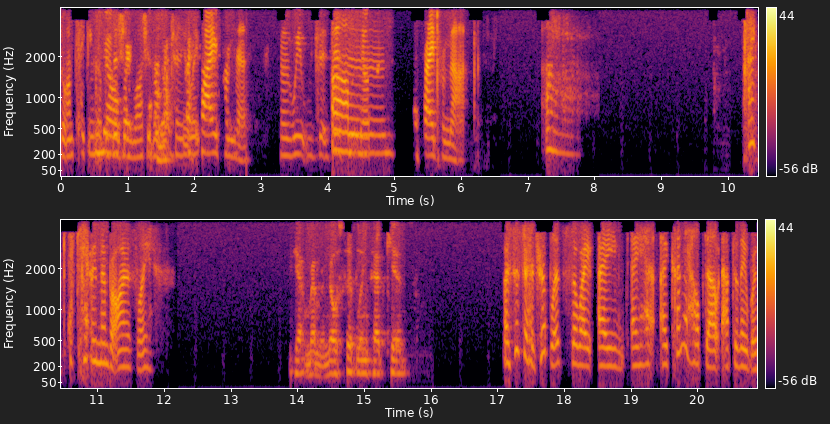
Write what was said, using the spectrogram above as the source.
so I'm taking her No, position but- while she's on no. maternity leave. aside from this, so we this, you know, Um, aside from that. uh, I I can't remember honestly. You can't remember. No siblings had kids. My sister had triplets, so I I I I kind of helped out after they were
